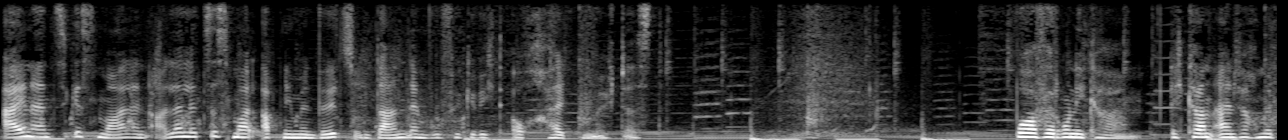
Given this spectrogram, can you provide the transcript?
ein einziges Mal, ein allerletztes Mal abnehmen willst und dann dein Wofürgewicht auch halten möchtest. Boah, Veronika, ich kann einfach mit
